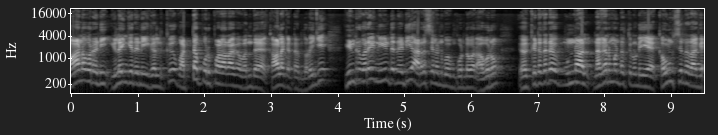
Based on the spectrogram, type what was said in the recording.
மாணவர் அணி இளைஞர் அணிகளுக்கு வட்ட பொறுப்பாளராக வந்த காலகட்டம் தொடங்கி இன்று வரை நீண்ட நெடிய அரசியல் அனுபவம் கொண்டவர் அவரும் கிட்டத்தட்ட முன்னாள் நகர்மன்றத்தினுடைய கவுன்சிலராக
